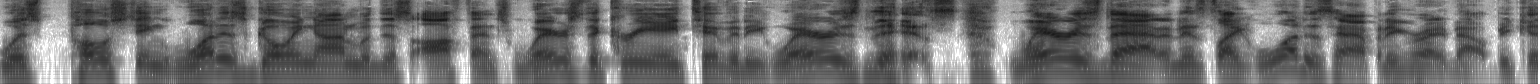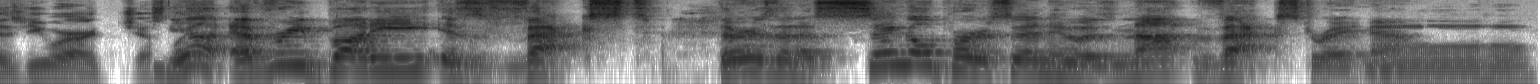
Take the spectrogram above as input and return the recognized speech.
was posting what is going on with this offense where's the creativity where is this where is that and it's like what is happening right now because you are just like, Yeah, everybody is vexed. There isn't a single person who is not vexed right now. Mhm.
